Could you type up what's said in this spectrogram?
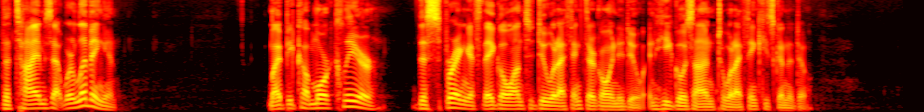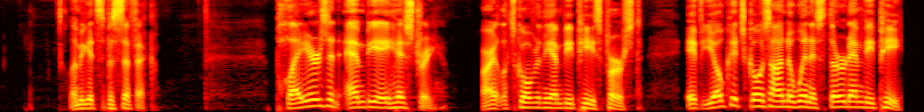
the times that we're living in. Might become more clear this spring if they go on to do what I think they're going to do, and he goes on to what I think he's going to do. Let me get specific. Players in NBA history. All right, let's go over the MVPs first. If Jokic goes on to win his third MVP,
